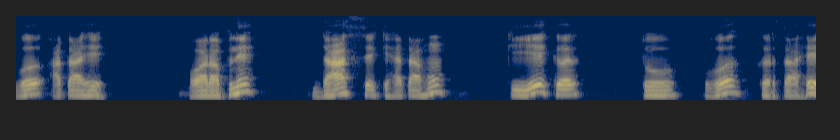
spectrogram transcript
वह आता है और अपने दास से कहता हूँ कि ये कर तो वह करता है।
